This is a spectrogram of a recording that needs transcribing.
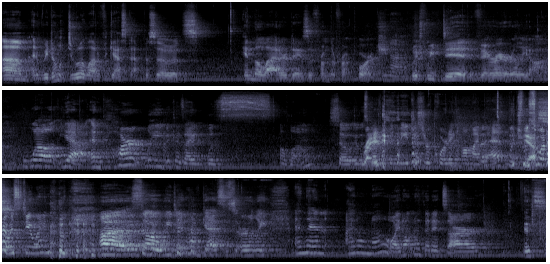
Um, and we don't do a lot of guest episodes in the latter days of From the Front Porch, No. which we did very early on. well, yeah, and partly because I was alone, so it was Right. better than me just recording on my bed, which was Yes. what I was doing. uh, so we did have guests early, and then I don't know. I don't know that it's our. It's,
